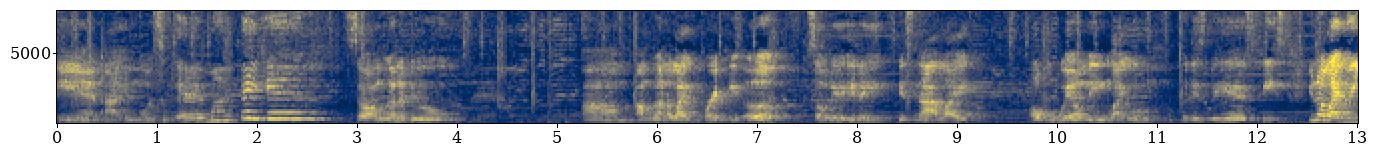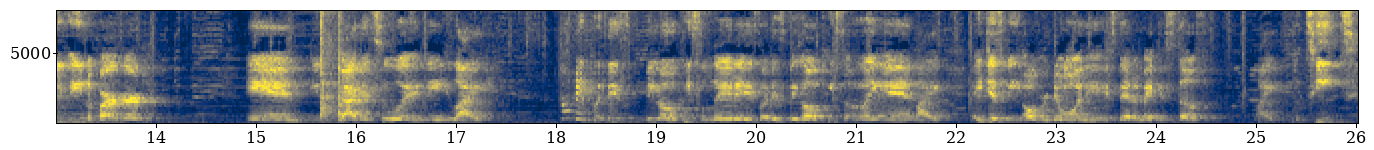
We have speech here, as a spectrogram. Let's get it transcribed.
and I am going to add my bacon. So I'm gonna do, um, I'm gonna like break it up so that it ain't, it's not like overwhelming, like, ooh, put this big ass piece. You know, like when you eating a burger and you got into it and then you like, how they put this big old piece of lettuce or this big old piece of onion, like they just be overdoing it instead of making stuff like petite.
